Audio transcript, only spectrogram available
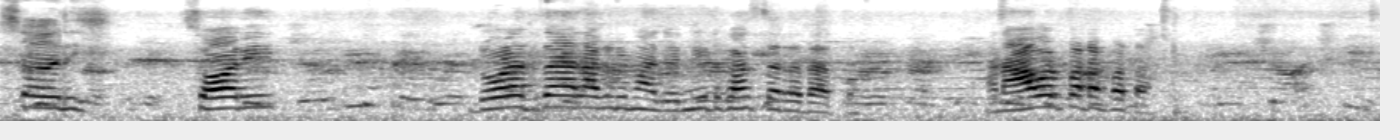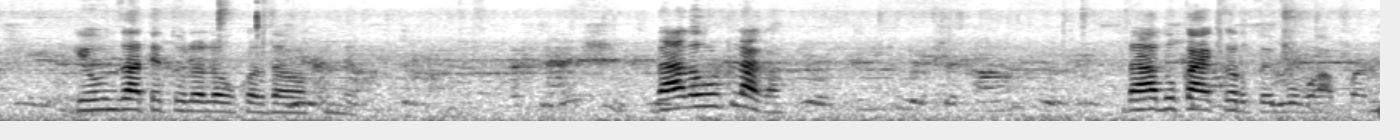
सॉरी सॉरी डोळ्यात जायला लागली माझ्या नीट घास दात. आणि आवड पटापटा. घेऊन जाते तुला लवकर दवाखान्यात. दादा उठला का? दादू काय करतोय बघू आपण.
